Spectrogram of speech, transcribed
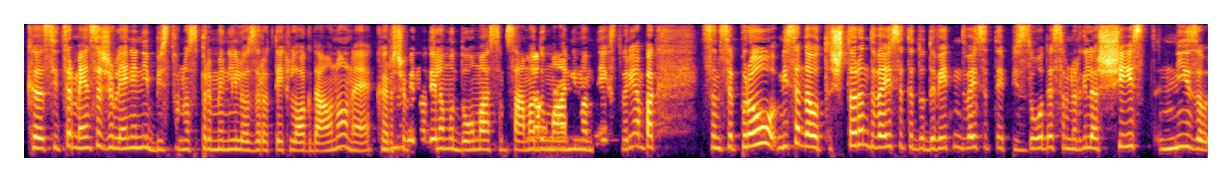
Ker sicer meni se življenje ni bistveno spremenilo zaradi teh lockdownov, ne? ker še vedno delam od doma, sem sama doma, nimam teh stvari. Ampak sem se prav, mislim, da od 24. do 29. epizode sem naredila šest nizov,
